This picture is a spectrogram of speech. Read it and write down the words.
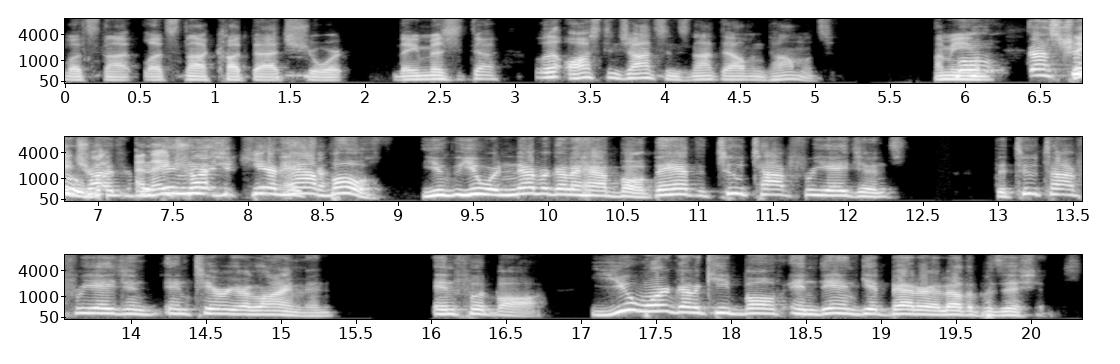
Let's not let's not cut that short. They missed well, Austin Johnson's not Dalvin Tomlinson. I mean, well, that's true. tried- but the and they tried is, to you keep- can't have tried- both. You you were never going to have both. They had the two top free agents, the two top free agent interior linemen in football. You weren't going to keep both and then get better at other positions.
